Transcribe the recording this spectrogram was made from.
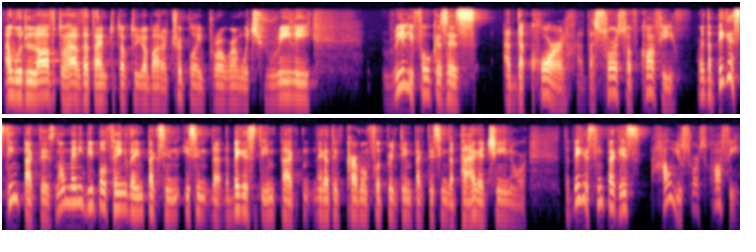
I would love to have the time to talk to you about our AAA program, which really, really focuses at the core, at the source of coffee, where the biggest impact is. Not many people think the impact in, is in the, the biggest impact, negative carbon footprint impact is in the packaging, or the biggest impact is how you source coffee.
